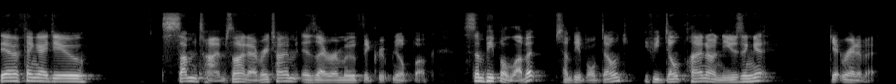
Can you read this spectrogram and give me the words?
The other thing I do sometimes, not every time, is I remove the group notebook. Some people love it, some people don't. If you don't plan on using it, get rid of it.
